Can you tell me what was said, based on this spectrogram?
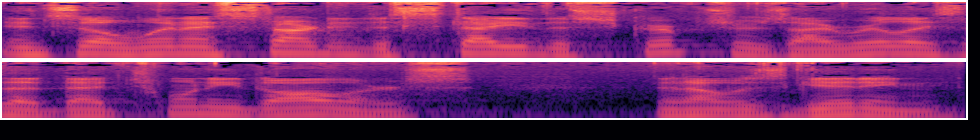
And so when I started to study the scriptures, I realized that that $20 that I was getting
